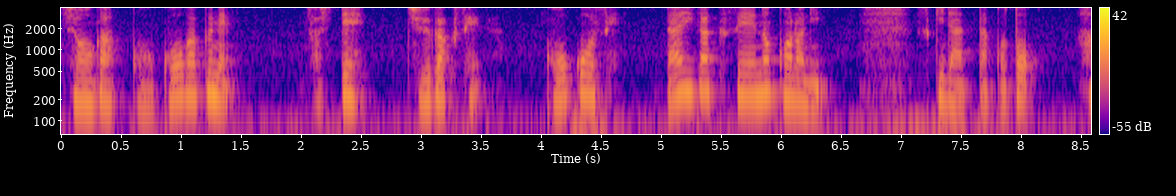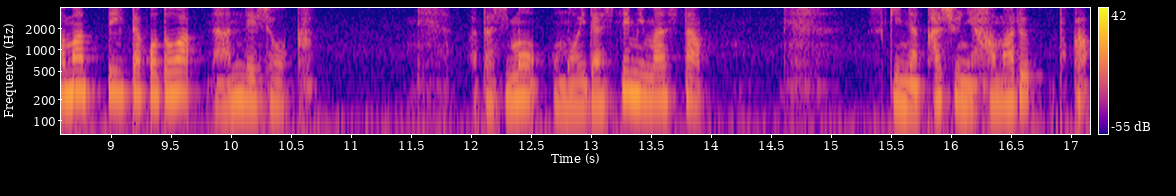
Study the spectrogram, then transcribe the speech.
小学校高学年そして中学生高校生大学生の頃に好きだったことハマっていたことは何でしょうか？私も思い出してみました。好きな歌手にはまるとか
